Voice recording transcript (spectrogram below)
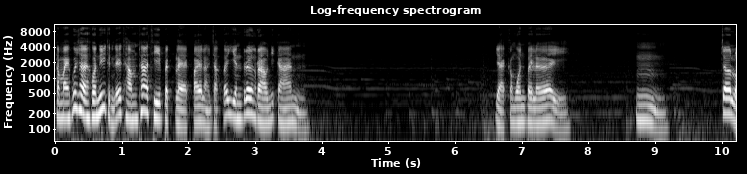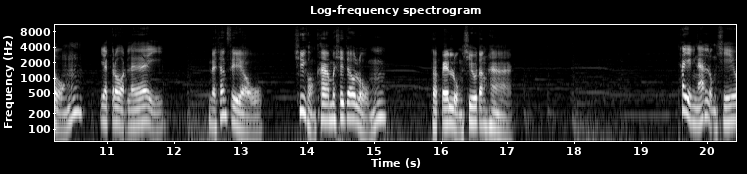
ทำไมผู้ชายคนนี้ถึงได้ทำท่าทีแปลกๆไปหลังจากได้ยินเรื่องราวนี้กัน อย่ากกังวลไปเลย อืม เจ้าหลง อย่าโกรธเลย ในท่านเสี่ยว ชื่อของข้าไม่ใช่เจ้าหลง แต่เป็นหลงชิวต่างหาก ถ้าอย่างนั้นหลงชิว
